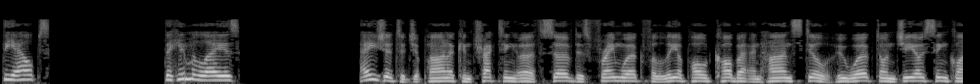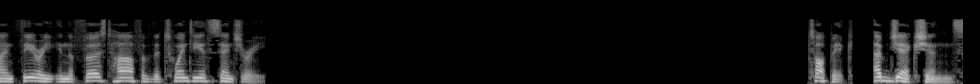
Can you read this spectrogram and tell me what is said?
the Alps the Himalayas Asia to Japan a contracting Earth served as framework for Leopold Kober and Hans Stille who worked on geosyncline theory in the first half of the 20th century. Topic: Objections.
